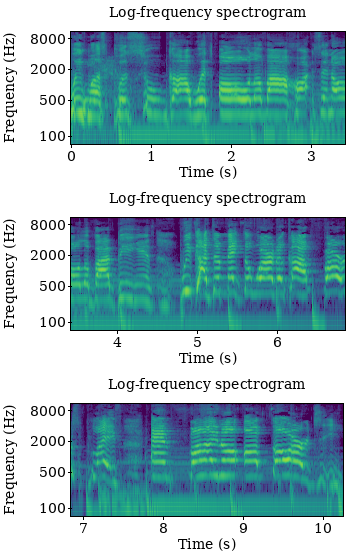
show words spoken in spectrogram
we must pursue God with all of our hearts and all of our beings. We got to make the word of God first place and final authority.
